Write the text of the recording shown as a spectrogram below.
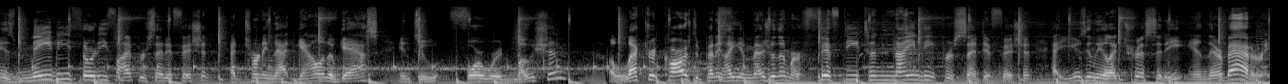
is maybe 35% efficient at turning that gallon of gas into forward motion. Electric cars, depending how you measure them, are 50 to 90% efficient at using the electricity in their battery.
